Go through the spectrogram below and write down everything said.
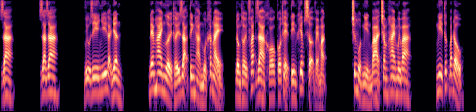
ra ra ra vựu di nhĩ đại nhân đem hai người thấy dạ tinh hàn một khắc này đồng thời phát ra khó có thể tin khiếp sợ vẻ mặt Trước 1323, nghi thức bắt đầu.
